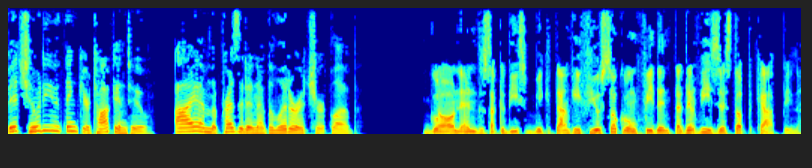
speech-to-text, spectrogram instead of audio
Bitch who do you think you're talking to? I am the president of the literature club. Go on and suck this big tongue if you so confident there is stop capping.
